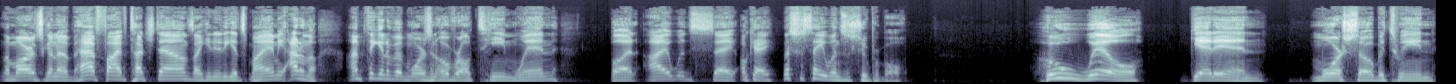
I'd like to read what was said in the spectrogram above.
Lamar's gonna have five touchdowns like he did against Miami. I don't know. I'm thinking of it more as an overall team win. But I would say, okay, let's just say he wins the Super Bowl. Who will get in more so between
